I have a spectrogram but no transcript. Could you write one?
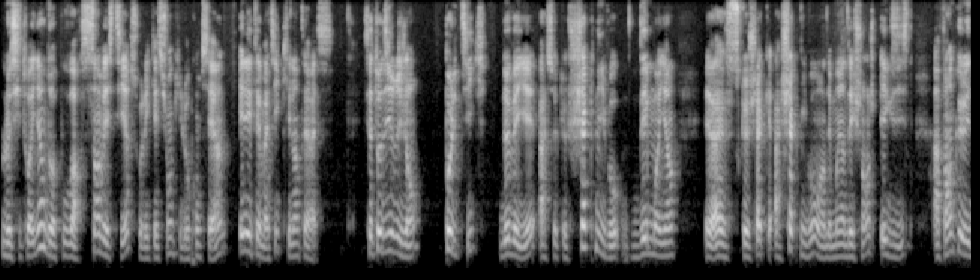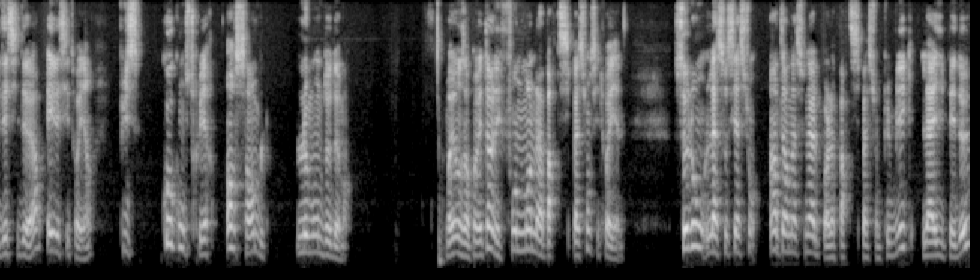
Le citoyen doit pouvoir s'investir sur les questions qui le concernent et les thématiques qui l'intéressent. C'est aux dirigeants politiques de veiller à ce que chaque niveau des moyens, à chaque niveau hein, des moyens d'échange existent afin que les décideurs et les citoyens puissent co-construire ensemble le monde de demain. Voyons dans un premier temps les fondements de la participation citoyenne. Selon l'Association internationale pour la participation publique, l'AIP2,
